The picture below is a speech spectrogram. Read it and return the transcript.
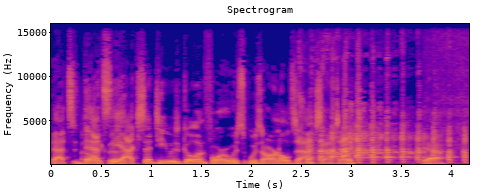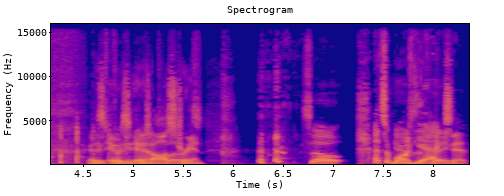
That's that's the that. accent he was going for. Was was Arnold's accent? eh? Yeah. It was, it was, it was. Austrian. So That's a Here's wonky accent.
